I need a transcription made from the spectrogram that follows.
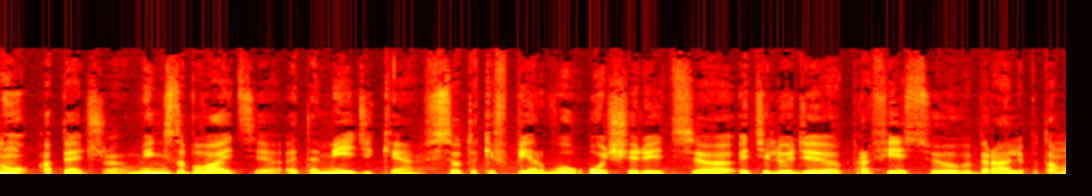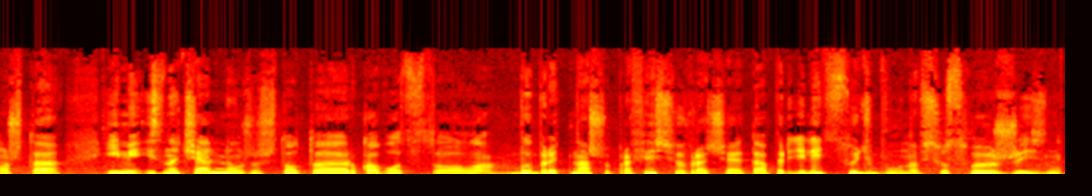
Ну, опять же, вы не забывайте, это медики. Все-таки в первую очередь э, эти люди профессию выбирали, потому что ими изначально уже что-то руководствовало. Выбрать нашу профессию врача – это определить судьбу на всю свою жизнь.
